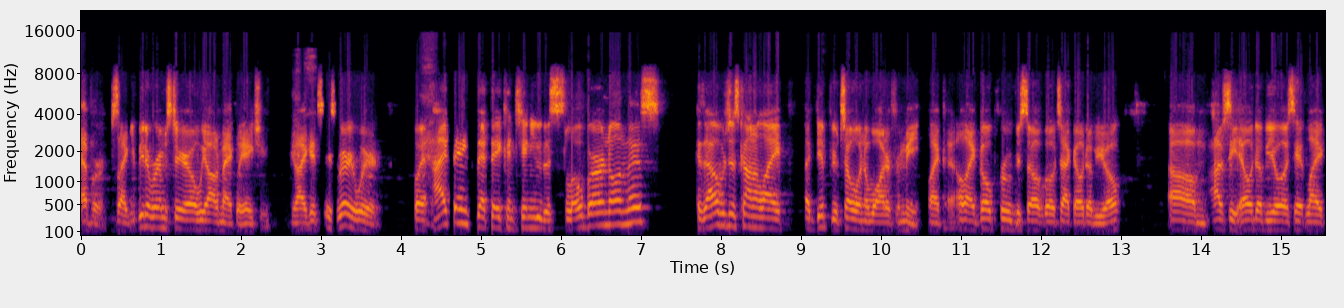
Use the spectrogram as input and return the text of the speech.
ever, it's like you beat up Rey Mysterio, we automatically hate you. Like it's it's very weird. But I think that they continue the slow burn on this because that was just kind of like a dip your toe in the water for me. Like, uh, like go prove yourself, go attack LWO. Um, obviously, LWO has hit like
